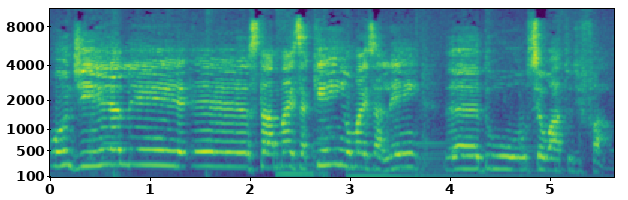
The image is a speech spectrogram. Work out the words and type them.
onde ele é, está mais aquém ou mais além é, do seu ato de fala.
